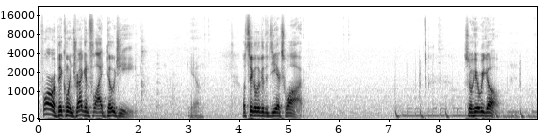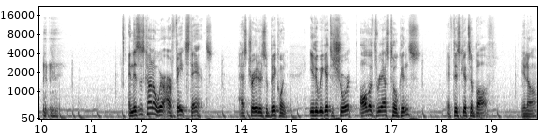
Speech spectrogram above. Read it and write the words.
four hour Bitcoin Dragonfly Doji. Yeah. Let's take a look at the DXY. So here we go. and this is kind of where our fate stands as traders of Bitcoin. Either we get to short all the 3S tokens if this gets above, you know.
